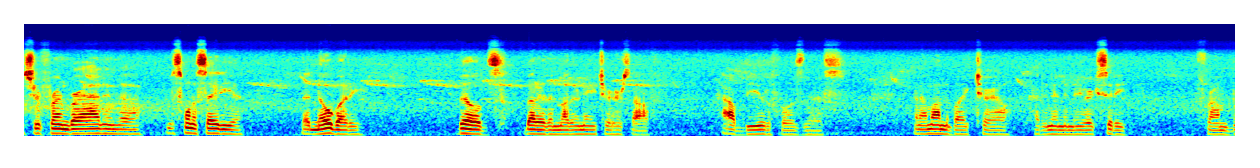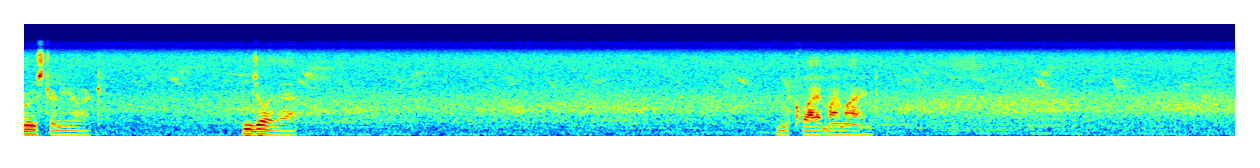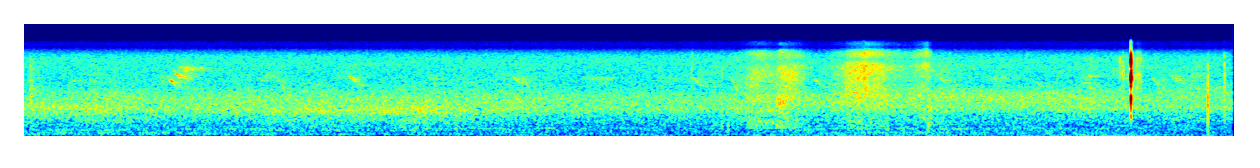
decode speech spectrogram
It's your friend Brad, and uh, I just want to say to you that nobody builds better than Mother Nature herself. How beautiful is this? And I'm on the bike trail heading into New York City from Brewster, New York. Enjoy that. And quiet my mind.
